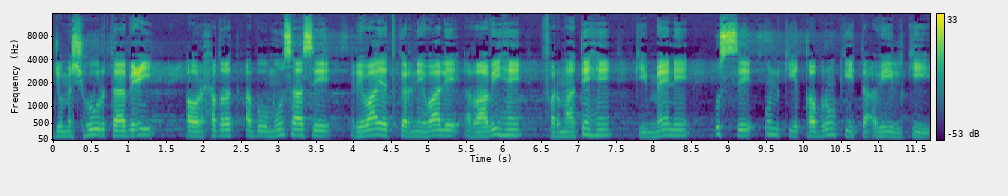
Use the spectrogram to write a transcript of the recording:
جو مشہور تابعی اور حضرت ابو موسا سے روایت کرنے والے راوی ہیں، فرماتے ہیں کہ میں نے اس سے ان کی قبروں کی تعویل کی۔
